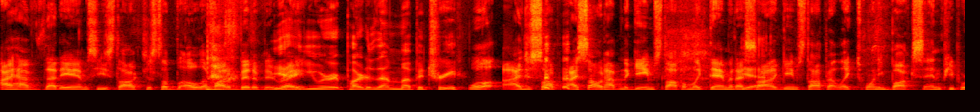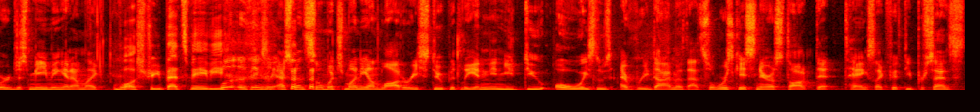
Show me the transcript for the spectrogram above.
I have that AMC stock, just a, a, about a bit of it, Yeah, right? you were part of that Muppetry. Well, I just saw I saw what happened to GameStop. I'm like, damn it! I Yeah. saw a GameStop at like twenty bucks, and people were just memeing, and I'm like, Wall Street bets, baby. well, the thing's like, I spent so much money on lottery stupidly, and, and you do always lose every dime of that. So worst case scenario, stock that tanks like fifty percent,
